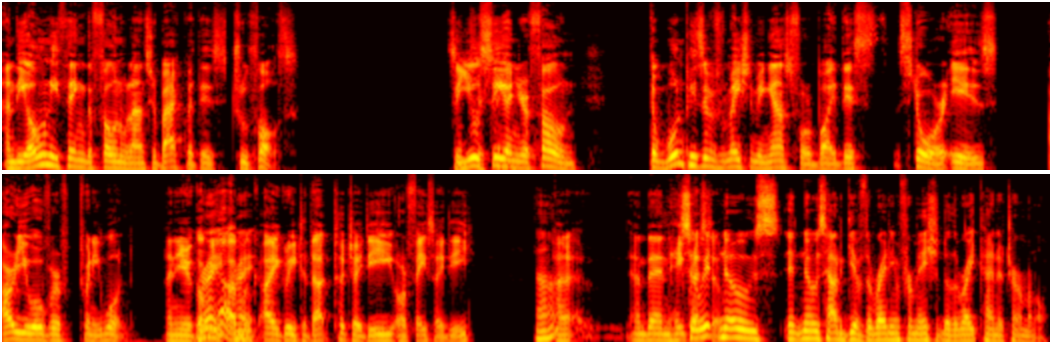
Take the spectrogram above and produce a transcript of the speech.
And the only thing the phone will answer back with is true false. So you'll see on your phone the one piece of information being asked for by this store is, Are you over 21? And you go, Right, Yeah, right. I agree to that. Touch ID or Face ID. Uh-huh. Uh, and then, hey, so presto. it knows it knows how to give the right information to the right kind of terminal.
